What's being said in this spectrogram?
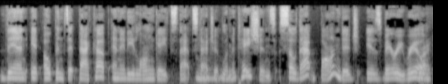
then it opens it back up and it elongates that statute of mm-hmm. limitations. So that bondage is very real. Right.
